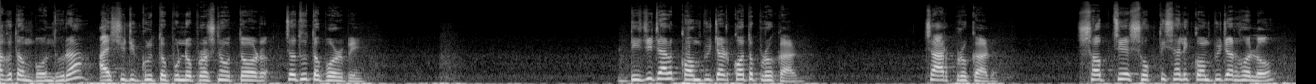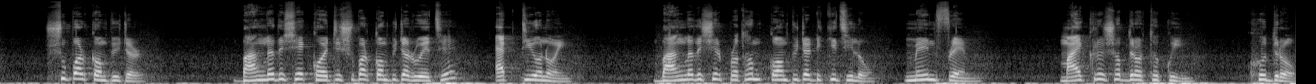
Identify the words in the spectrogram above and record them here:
স্বাগতম, বন্ধুরা। আইসিটি গুরুত্বপূর্ণ প্রশ্ন উত্তর চতুর্থ পর্বে। ডিজিটাল কম্পিউটার কত প্রকার? চার প্রকার। সবচেয়ে শক্তিশালী কম্পিউটার হল সুপার কম্পিউটার। বাংলাদেশে কয়টি সুপার কম্পিউটার রয়েছে? একটিও নয়। বাংলাদেশের প্রথম কম্পিউটারটি কী ছিল? মেইন ফ্রেম মাইক্রো শব্দের অর্থ কী? ক্ষুদ্র।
